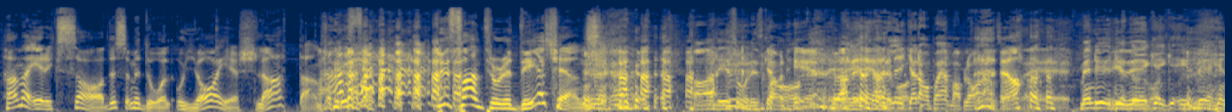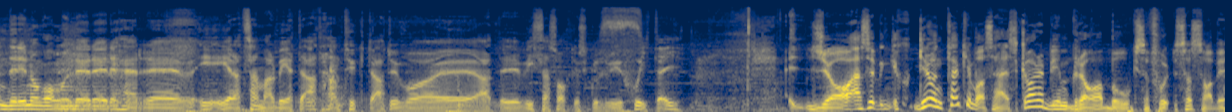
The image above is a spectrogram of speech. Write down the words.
han har Erik Saade som idol och jag är Zlatan. Hur fan, tror du det känns? Ja, det är så det ska vara. Han är, han är likadan på hemmaplan alltså. Eh, Men du, du eh, k- händer det någon gång under det här eh, i ert samarbete att han tyckte att du var, eh, att eh, vissa saker skulle du skita i? Ja, alltså grundtanken var så här, ska det bli en bra bok så, får, så sa vi,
